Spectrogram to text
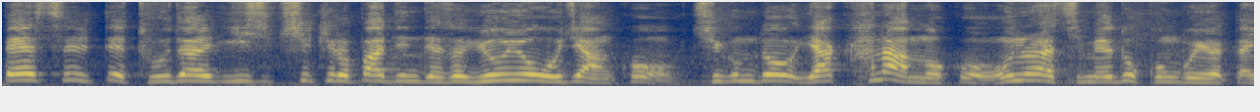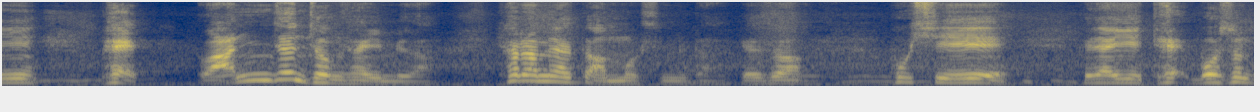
뺐을 때 두 달 27kg 빠진 데서 요요 오지 않고 지금도 약 하나 안 먹고 오늘 아침에도 공복 혈당이 100 완전 정상입니다. 혈압약도 안 먹습니다. 그래서 혹시 그냥 이 대- 무슨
